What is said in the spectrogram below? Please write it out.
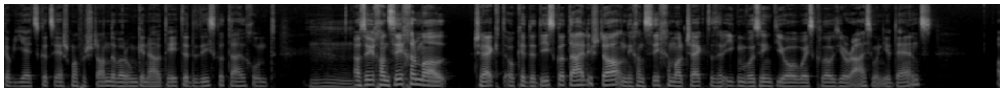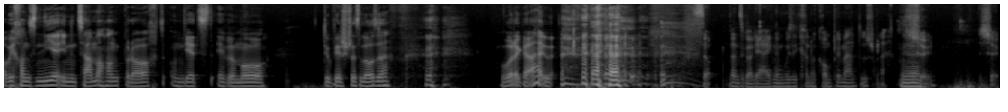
glaube jetzt gerade das erste Mal verstanden, warum genau dort der Disco-Teil kommt. Also ich habe sicher mal gecheckt, okay, der Disco-Teil ist da und ich habe sicher mal gecheckt, dass er irgendwo singt, You always close your eyes when you dance. Aber ich habe es nie in einen Zusammenhang gebracht und jetzt eben Mo, du wirst das hören. Hure geil. so, dann sogar die eigenen Musiker noch Kompliment aussprechen. Ja. Schön. Schön.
